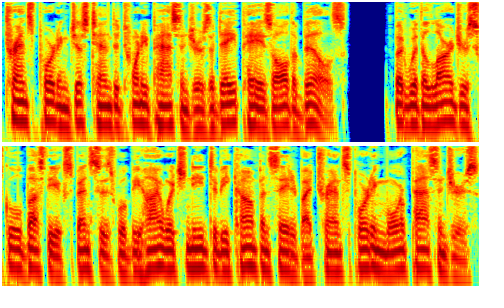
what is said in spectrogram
transporting just 10 to 20 passengers a day pays all the bills. But with a larger school bus the expenses will be high which need to be compensated by transporting more passengers.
